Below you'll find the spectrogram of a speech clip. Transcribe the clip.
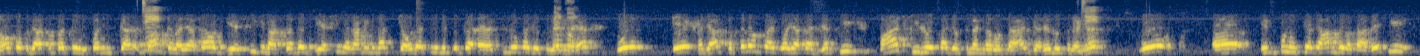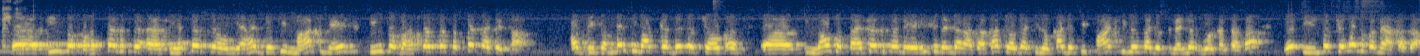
नौ सौ पचास रुपए से ऊपर इसका दाम चला जाता है और जीएसटी की बात करते हैं जीएसटी लगाने के बाद चौदह किलोमीटर का किलो का जो सिलेंडर है वो एक हज़ार सत्तर रुपए का जाता है जबकि पाँच किलो का जो सिलेंडर होता है घरेलू सिलेंडर वो बिल्कुल उसके दाम जो बता दे कि तीन सौ बहत्तर तिहत्तर से हो गया है जो कि मार्च में तीन सौ बहत्तर से सत्तर पैसे था। और दिसंबर की बात कर दे तो नौ सौ पैंसठ रुपए में यही सिलेंडर आता था चौदह किलो का जबकि पाँच किलो का जो सिलेंडर हुआ करता था वो तीन सौ चौवन रुपए में आता था।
